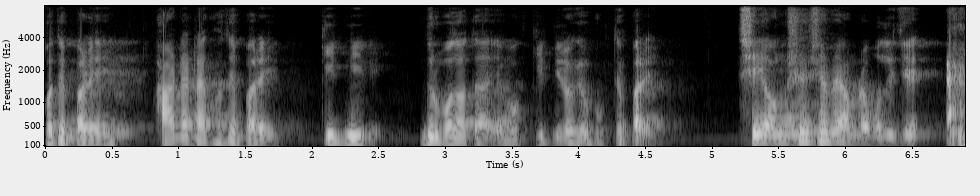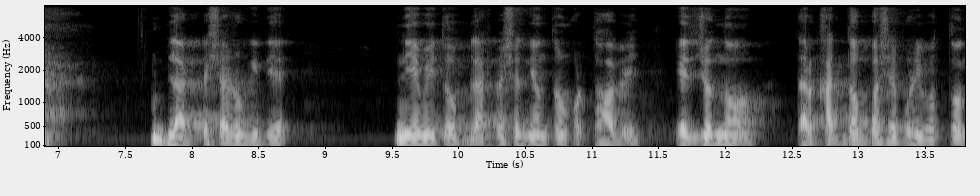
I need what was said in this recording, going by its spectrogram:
হতে পারে হার্ট অ্যাটাক হতে পারে কিডনির দুর্বলতা এবং কিডনি রোগে ভুগতে পারে। সেই অংশ হিসেবে আমরা বলি যে ব্লাড প্রেশার রোগীদের নিয়মিত ব্লাড প্রেশার নিয়ন্ত্রণ করতে হবে। এর জন্য তার খাদ্য অভ্যাসের পরিবর্তন,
